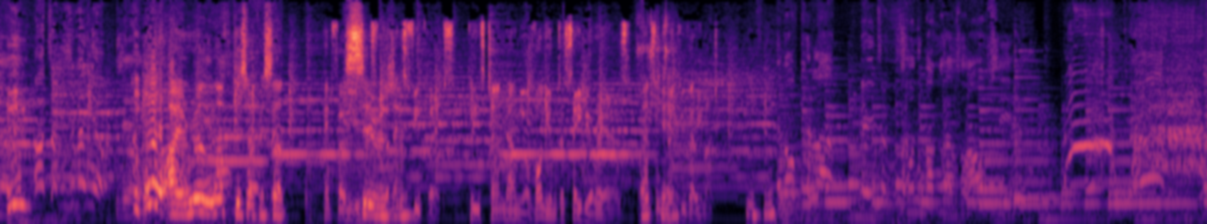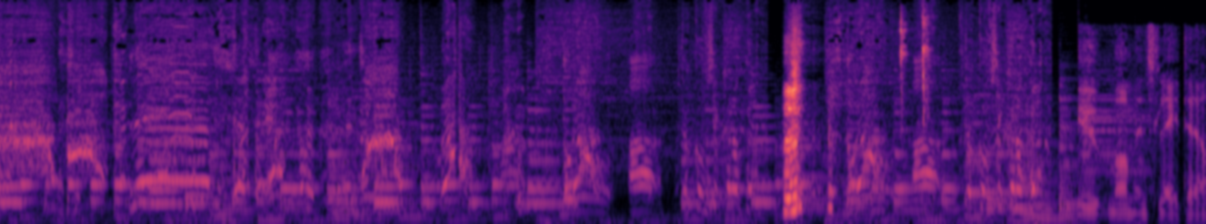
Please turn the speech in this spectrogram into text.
아 잠시만요. 이제 Oh, I really love this episode. Headphone users for the Seriously? next few clips, please turn down your volume to save your ears. Also, Okay. thank you very much. Mhm. 에너클라 본방사수 9시. 왠지 너무 아 조금 시끄러워요. 너무 아 조금 시끄러워요. Few moments later.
